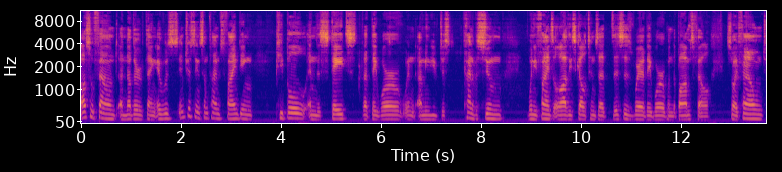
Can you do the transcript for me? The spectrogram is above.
also found another thing. It was interesting sometimes finding people in the states that they were when I mean you just kind of assume when you find a lot of these skeletons that this is where they were when the bombs fell. So I found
